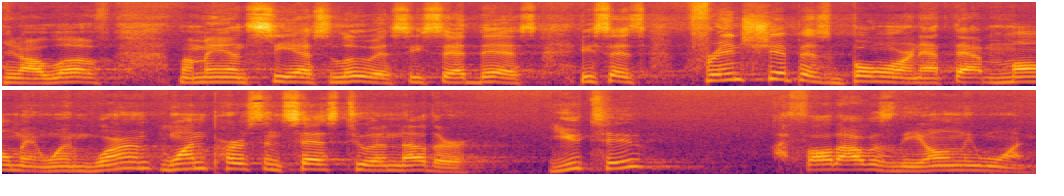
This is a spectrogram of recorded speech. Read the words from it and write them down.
You know, I love my man C.S. Lewis. He said this He says, Friendship is born at that moment when one, one person says to another, You too? I thought I was the only one.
